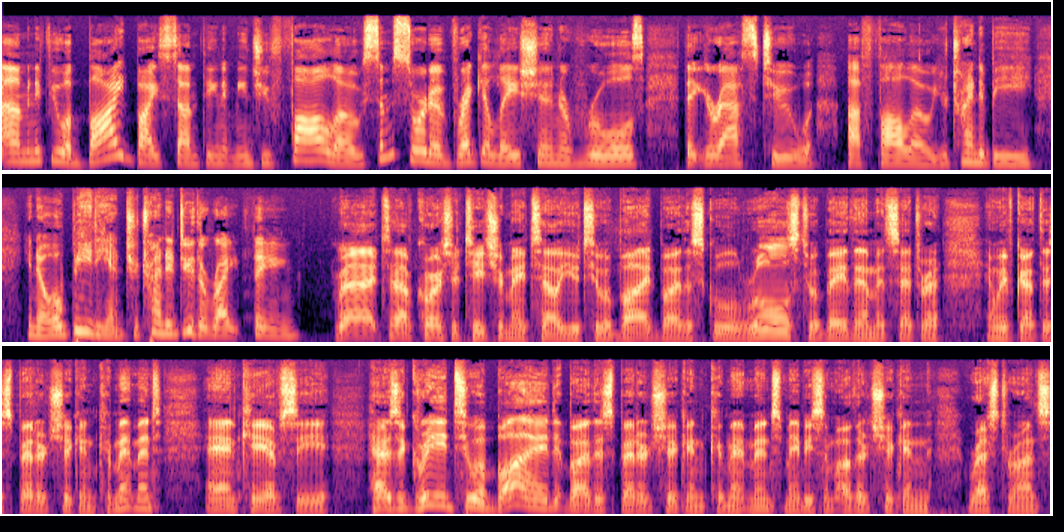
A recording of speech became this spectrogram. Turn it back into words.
Um, and if you abide by something, it means you follow some sort of regulation or rules that you're asked to uh, follow. You're trying to be, you know, obedient. You're trying to do the right thing. Right. Of course, your teacher may tell you to abide by the school rules, to obey them, etc. And we've got this better chicken commitment, and KFC has agreed to abide by this better chicken commitment. Maybe some other chicken restaurants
